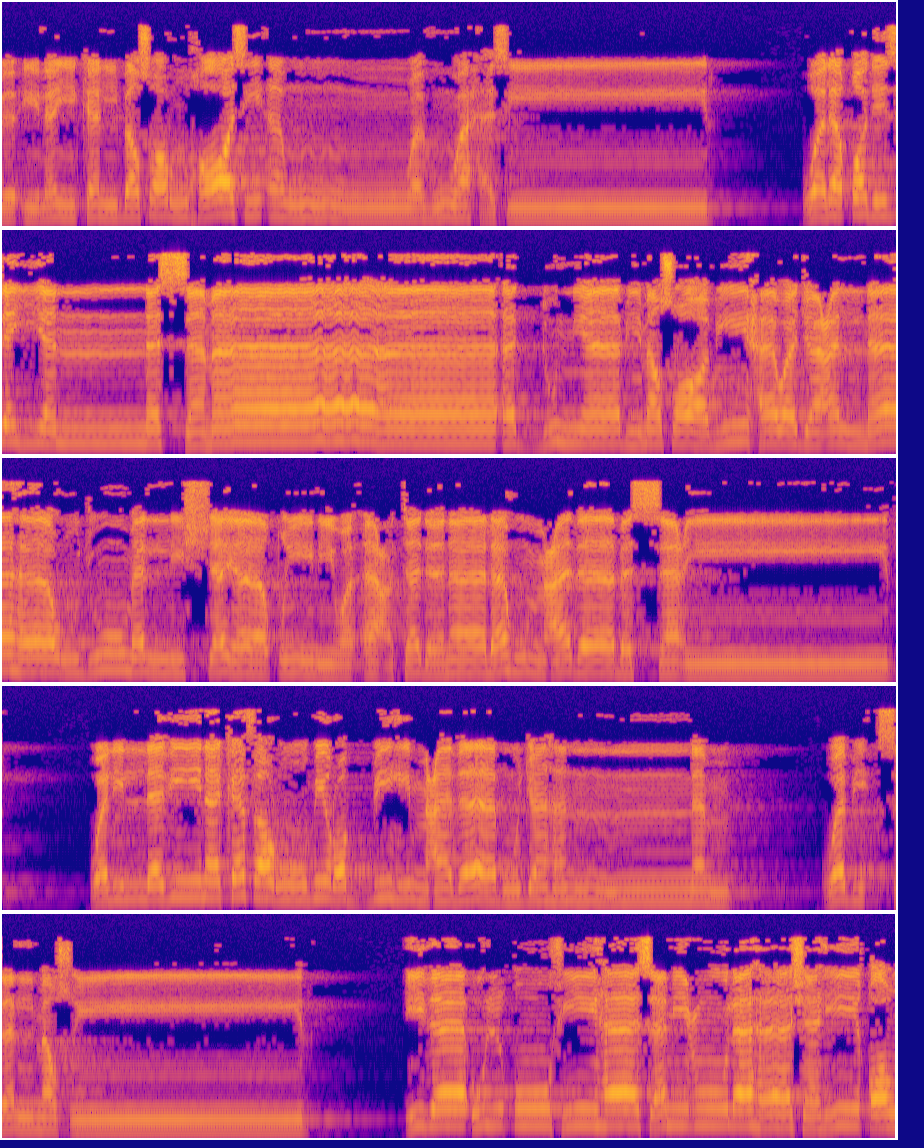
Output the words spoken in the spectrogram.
إليك البصر خاسئا وهو حسير. ولقد زينا السماء الدنيا بمصابيح وجعلناها رجوما للشياطين وأعتدنا لهم عذاب السعير. وللذين كفروا بربهم عذاب جهنم وبئس المصير. إذا ألقوا فيها سمعوا لها شهيقا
